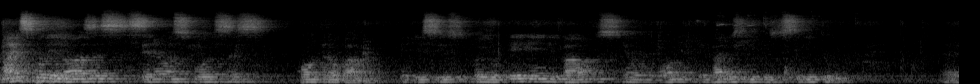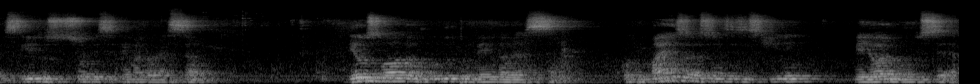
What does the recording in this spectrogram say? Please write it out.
Mais poderosas serão as forças contra o mal. Quem disse isso foi o E.N. Valms, que é um homem que tem vários livros escrito, é, escritos sobre esse tema da oração. Deus molda o mundo por meio da oração. Quanto mais orações existirem, melhor o mundo será.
